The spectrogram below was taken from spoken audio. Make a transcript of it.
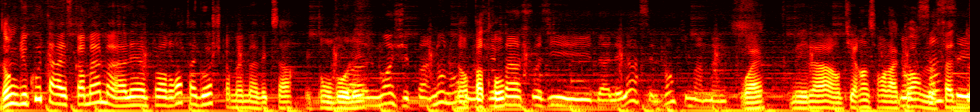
Donc du coup, tu arrives quand même à aller un peu à droite, à gauche quand même avec ça, avec ton volet. Euh, moi, j'ai pas. Non, non, Non, pas j'ai trop. pas choisi d'aller là, c'est le vent qui m'amène. Ouais, mais là, en tirant sur la Non, corde, ça, le fait de...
